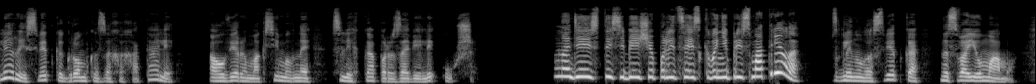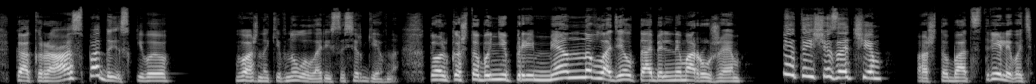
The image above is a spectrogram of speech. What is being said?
Лера и Светка громко захохотали, а у Веры Максимовны слегка порозовели уши. «Надеюсь, ты себе еще полицейского не присмотрела?» — взглянула Светка на свою маму. «Как раз подыскиваю», — важно кивнула Лариса Сергеевна. «Только чтобы непременно владел табельным оружием». «Это еще зачем?» «А чтобы отстреливать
